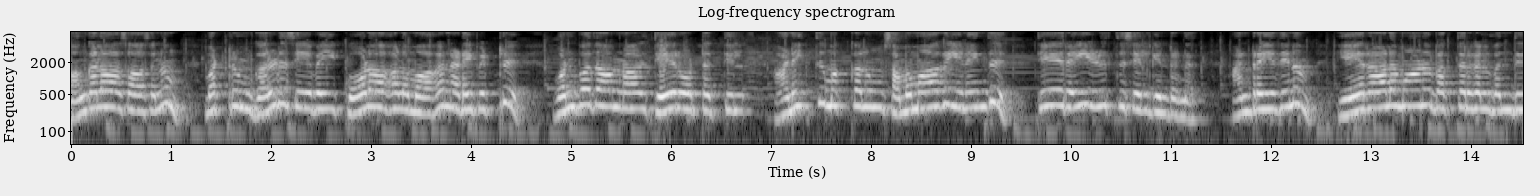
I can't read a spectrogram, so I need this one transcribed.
மங்களாசாசனம் மற்றும் கருட சேவை கோலாகலமாக நடைபெற்று ஒன்பதாம் நாள் தேரோட்டத்தில் அனைத்து மக்களும் சமமாக இணைந்து தேரை இழுத்து செல்கின்றனர். அன்றைய தினம் ஏராளமான பக்தர்கள் வந்து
